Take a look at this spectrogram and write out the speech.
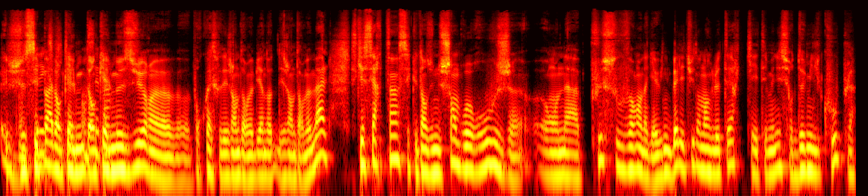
Je ne sais pas dans quelle dans quelle mesure. Euh, pourquoi est-ce que des gens dorment bien, des gens dorment mal Ce qui est certain, c'est que dans une chambre rouge, on a plus souvent. Il y a eu une belle étude en Angleterre qui a été menée sur 2000 couples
